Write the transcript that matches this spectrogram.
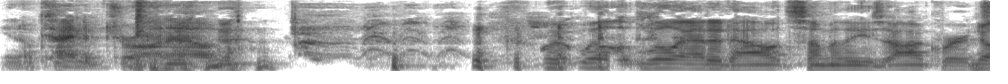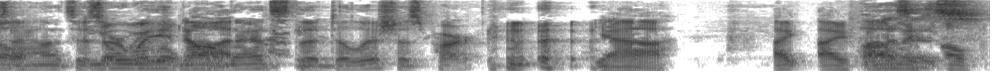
you know, kind of drawn out. we'll, we'll we'll edit out some of these awkward No, silences. no, or we will wait, no, not. that's the delicious part. Yeah. I, I found Pauses. myself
